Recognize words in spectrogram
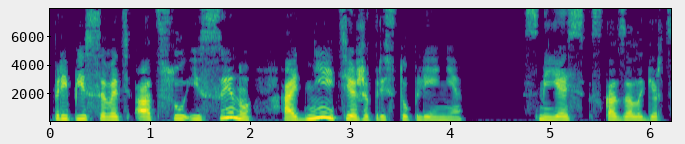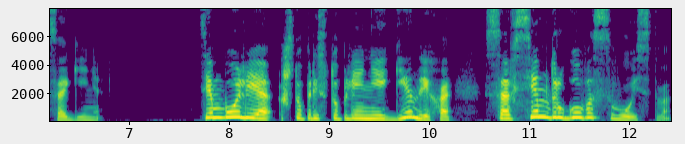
приписывать отцу и сыну одни и те же преступления», — смеясь сказала герцогиня. «Тем более, что преступление Генриха совсем другого свойства.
